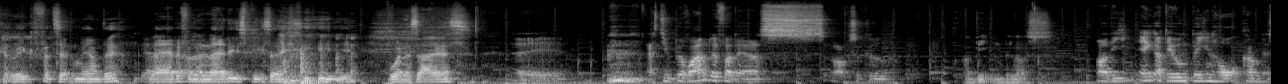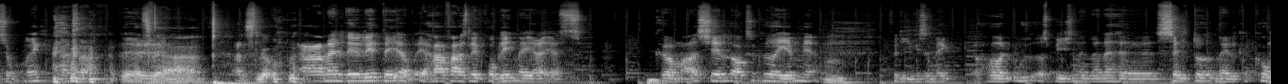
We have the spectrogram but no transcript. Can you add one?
kan du ikke fortælle mere om det? Ja, Hvad er det for noget mad, I spiser i, Buenos Aires? Øh, altså, de er berømte for deres oksekød Og vin vel også. og vin, ikke? Og det er jo en benhård kombination, ikke? Altså, Det er svært at, at slå. Ja, men det er lidt det. Jeg- Jeg har faktisk lidt problem med, at jeg, jeg kører meget sjældent oksekød hjemme her. Mm. Fordi jeg kan simpelthen ikke holde ud og spise en eller anden øh, selvdød malkeko,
